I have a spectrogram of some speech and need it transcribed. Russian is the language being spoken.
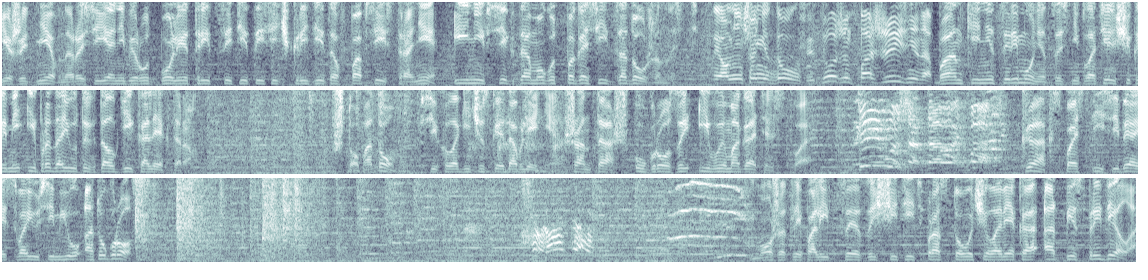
Ежедневно россияне берут более 30 тысяч кредитов по всей стране и не всегда могут погасить задолженность. Я вам ничего не должен. Ты должен пожизненно. Банки не церемонятся с неплательщиками и продают их долги коллекторам. Что потом? Психологическое давление, шантаж, угрозы и вымогательство. Ты будешь отдавать бабки. Как спасти себя и свою семью от угроз? Может ли полиция защитить простого человека от беспредела?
